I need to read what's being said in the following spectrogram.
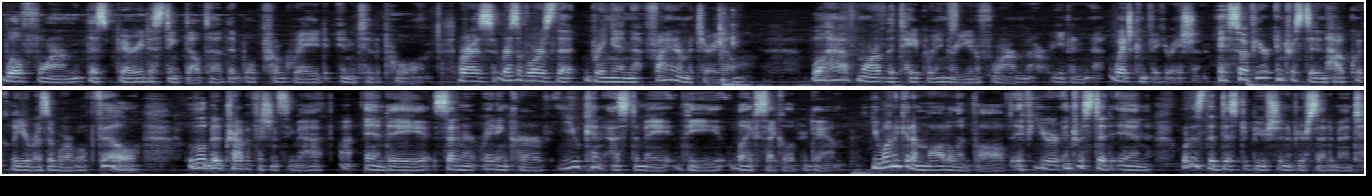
will form this very distinct delta that will prograde into the pool. Whereas reservoirs that bring in finer material will have more of the tapering or uniform or even wedge configuration. So if you're interested in how quickly your reservoir will fill, a little bit of trap efficiency math uh, and a sediment rating curve, you can estimate the life cycle of your dam. You want to get a model involved if you're interested in what is the distribution of your sediment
